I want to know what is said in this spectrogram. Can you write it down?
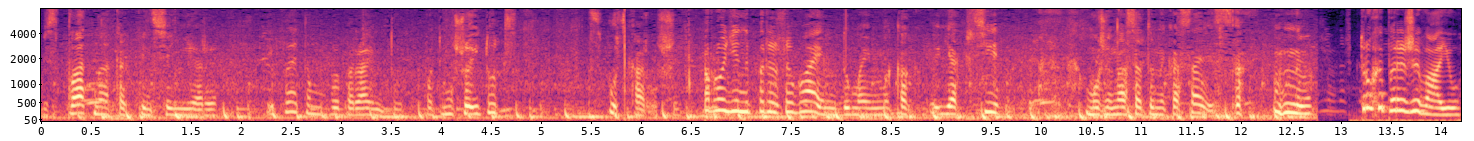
безплатно, як пенсіонери. І тому вибираємо тут, тому що і тут спуск хороший. Вроді не переживаємо, думаємо, як, як всі, може нас це не касається. Ну, Трохи переживаю.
